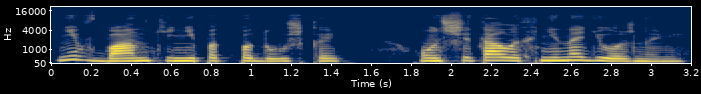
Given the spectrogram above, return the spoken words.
ни в банке, ни под подушкой – он считал их ненадежными.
